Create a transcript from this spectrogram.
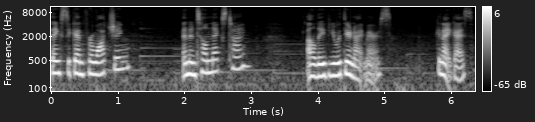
Thanks again for watching, and until next time, I'll leave you with your nightmares. Good night, guys.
